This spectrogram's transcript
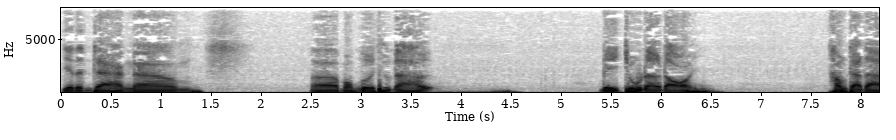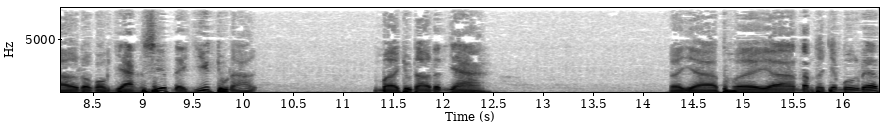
về tình trạng ờ, một người thiếu nợ, bị chủ nợ đòi, không trả nợ, rồi còn dàn xếp để giết chủ nợ, mời chủ nợ đến nhà rồi và thuê à, đâm thuê chém mướn đến.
